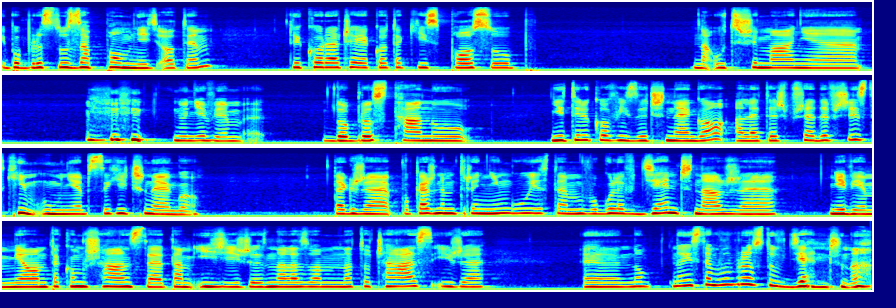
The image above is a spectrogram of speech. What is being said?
i po prostu zapomnieć o tym, tylko raczej jako taki sposób na utrzymanie, no nie wiem, dobrostanu nie tylko fizycznego, ale też przede wszystkim u mnie psychicznego. Także po każdym treningu jestem w ogóle wdzięczna, że nie wiem, miałam taką szansę tam iść że znalazłam na to czas i że e, no, no jestem po prostu wdzięczna.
